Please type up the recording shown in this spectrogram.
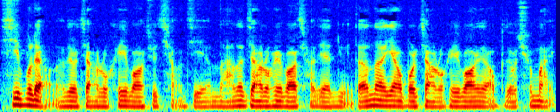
吸不了呢就加入黑帮去抢劫，男的加入黑帮抢劫，女的呢要不加入黑帮，要不就去卖淫。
